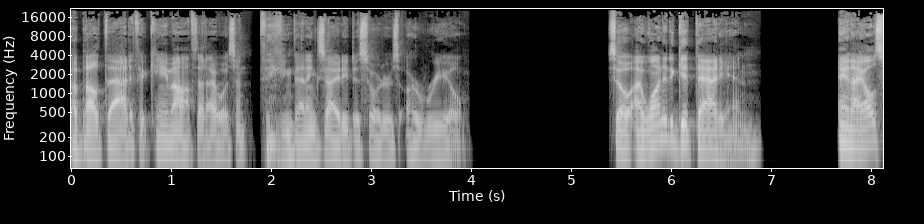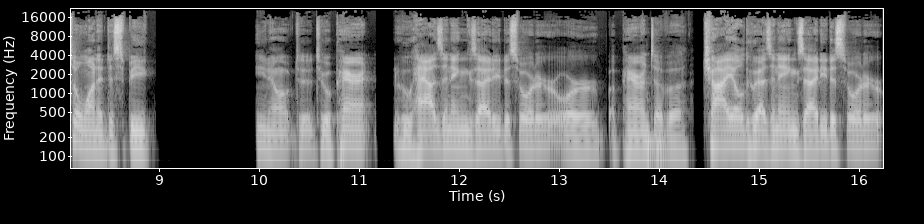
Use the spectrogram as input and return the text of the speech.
about that if it came off that I wasn't thinking that anxiety disorders are real. So I wanted to get that in. And I also wanted to speak, you know, to, to a parent who has an anxiety disorder or a parent of a child who has an anxiety disorder.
